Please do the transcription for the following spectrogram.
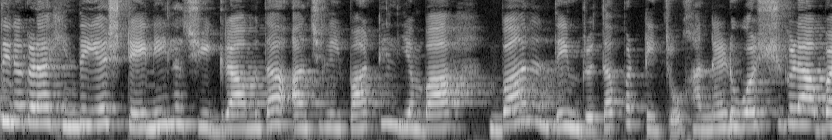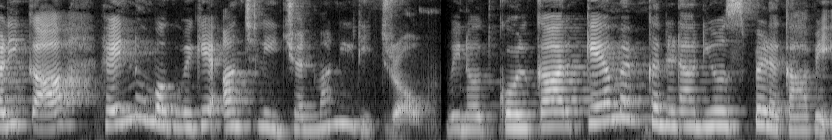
ದಿನಗಳ ಹಿಂದೆಯಷ್ಟೇ ನೀಲಜಿ ಗ್ರಾಮದ ಅಂಜಲಿ ಪಾಟೀಲ್ ಎಂಬ ಬಾನಂತಿ ಮೃತಪಟ್ಟಿದ್ರು. ಹನ್ನೆರಡು ವರ್ಷಗಳ ಬಳಿಕ ಹೆಣ್ಣು ಮಗುವಿಗೆ ಅಂಜಲಿ ಜನ್ಮ ನೀಡಿದ್ರು. Vinod Kolkar KMM Kannada news, Belagavi.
